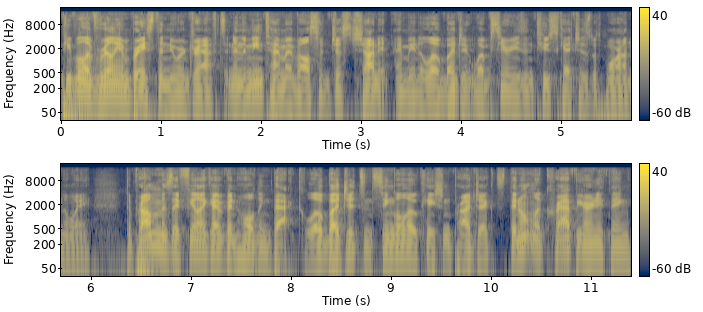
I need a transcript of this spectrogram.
People have really embraced the newer drafts, and in the meantime, I've also just shot it. I made a low budget web series and two sketches with more on the way. The problem is, I feel like I've been holding back. Low budgets and single location projects, they don't look crappy or anything,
